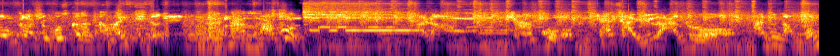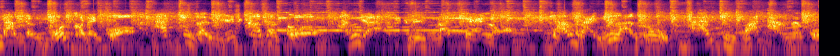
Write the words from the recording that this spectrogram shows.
ಅವಕಾಶಕ್ಕೋಸ್ಕರ ಕಾಯ್ತಿದ್ದಾನೆ ನನ್ ಮಗನ್ ಅಣ್ಣ, ಯಾಕೋ ಕೆಲಸ ಇಲ್ಲ ಅಂದ್ರು ಅದು ನಮ್ಮ ಮುಂದೆ ಹಂಗಂಗ್ ನೋಡ್ಕೋಬೇಕು ಹತ್ತದಲ್ಲಿ ಇಟ್ಕೋಬೇಕು ಹಂಗೆ ಮತ್ತೇನು ಕ್ಯಾಮ್ರಾ ಇಲ್ಲ ಅಂದ್ರು ಆಕ್ಟಿಂಗ್ ಮಾತಾಡ್ಬೇಕು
